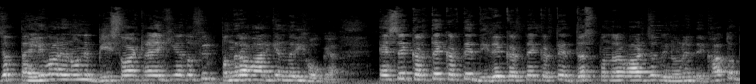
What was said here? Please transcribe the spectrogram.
जब पहली बार इन्होंने 20 बार ट्राई किया तो फिर 15 बार के अंदर ही हो गया। ऐसे करते करते, धीरे करते करते 10-15 बार जब इन्होंने देखा तो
